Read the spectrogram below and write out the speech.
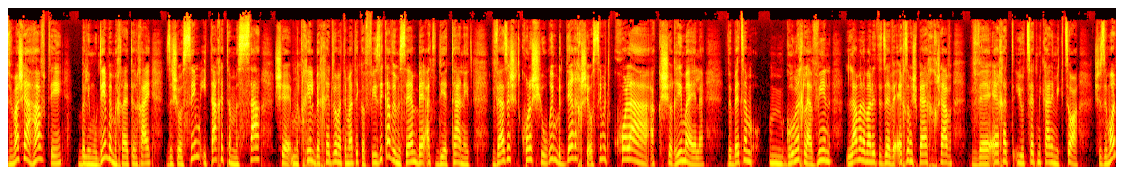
ומה שאהבתי בלימודים במכללת תל חי, זה שעושים איתך את המסע שמתחיל נכון. בחדווה מתמטיקה פיזיקה ומסיים באת דיאטנית. ואז יש את כל השיעורים בדרך שעושים את כל הקשרים האלה, ובעצם גורמים לך להבין למה למדת את זה ואיך זה משפיע עליך עכשיו ואיך את יוצאת מכאן עם מקצוע, שזה מאוד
